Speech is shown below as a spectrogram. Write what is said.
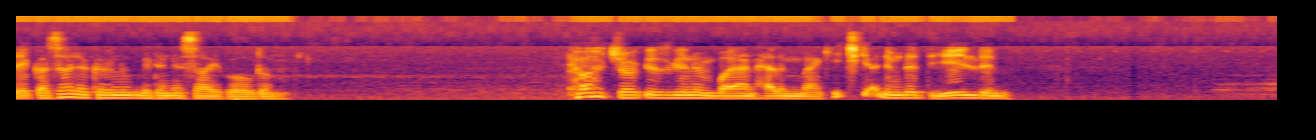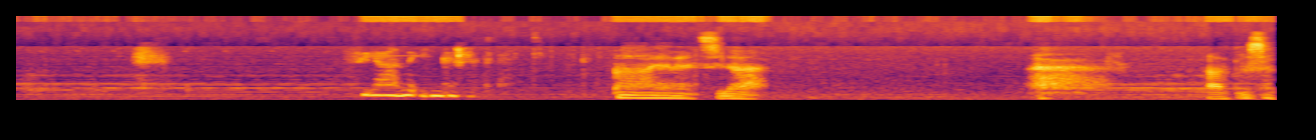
Ve kazayla karının bedenine sahip oldum. Ah, çok üzgünüm Bayan Hallenbank. Hiç kendimde değildim. Silahını indir lütfen. Aa evet silah. Haklısın.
